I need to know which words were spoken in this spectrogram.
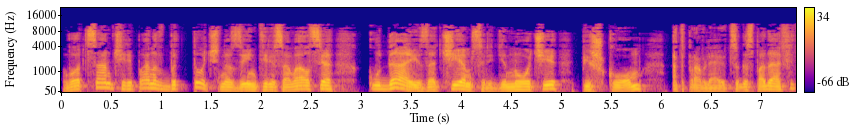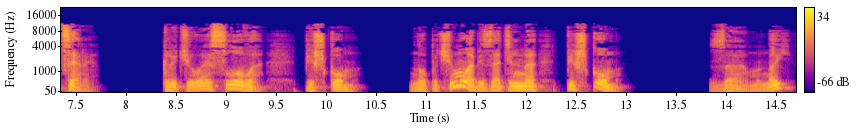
Вот сам Черепанов бы точно заинтересовался, куда и зачем среди ночи пешком отправляются господа офицеры. Ключевое слово — пешком. Но почему обязательно пешком? «За мной?»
